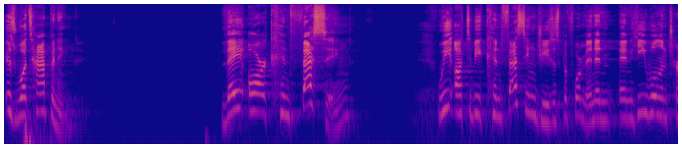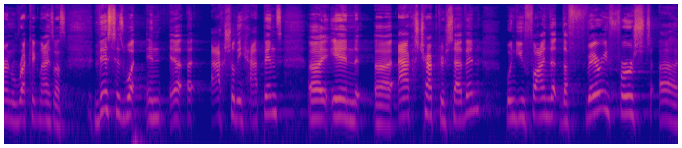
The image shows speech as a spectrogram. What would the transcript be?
is what's happening. They are confessing we ought to be confessing Jesus before men, and, and he will in turn recognize us. This is what in, uh, uh actually happens uh, in uh, Acts chapter 7 when you find that the very first uh,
